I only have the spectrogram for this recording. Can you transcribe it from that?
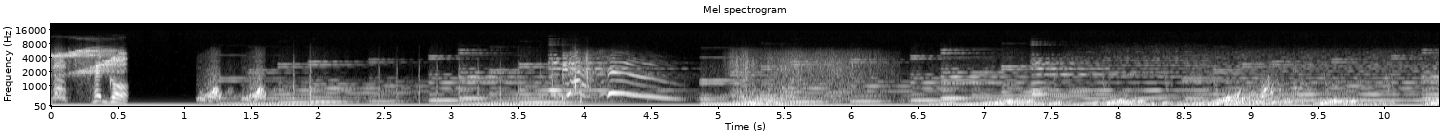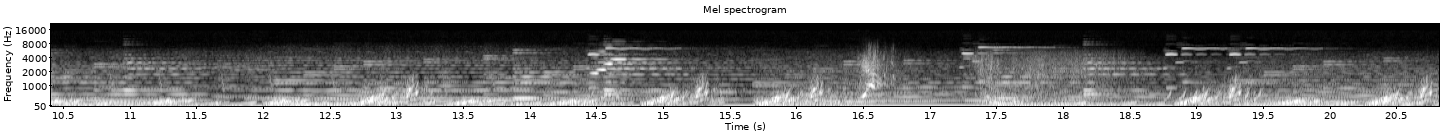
Let's go! Yahoo! What?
